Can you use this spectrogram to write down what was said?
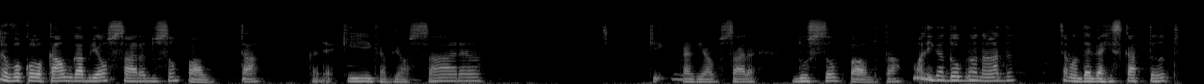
Eu vou colocar um Gabriel Sara do São Paulo, tá? Cadê aqui? Gabriel Sara. Aqui, Gabriel Sara do São Paulo, tá? Uma liga dobronada, você não deve arriscar tanto,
